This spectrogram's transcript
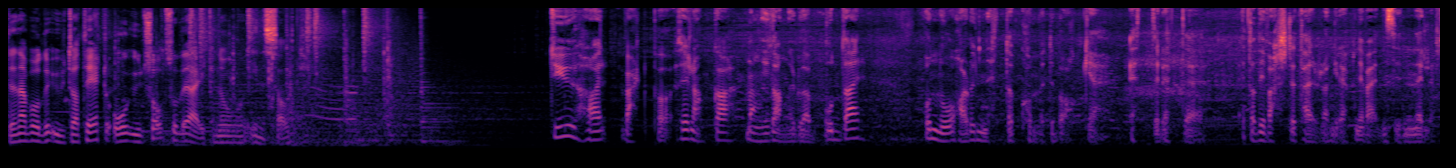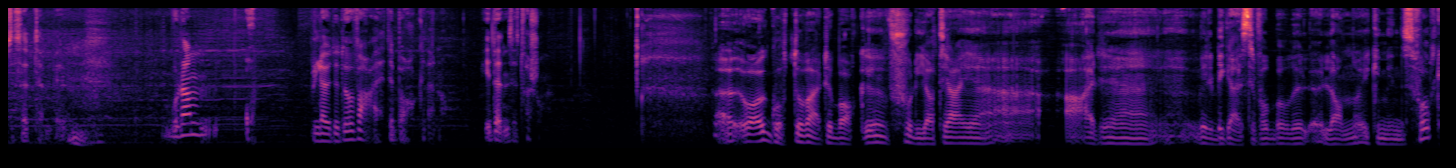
Den er både utdatert og utsolgt, så det er ikke noe innsalg. Du har vært på Sri Lanka mange ganger, du har bodd der. Og nå har du nettopp kommet tilbake etter dette, et av de verste terrorangrepene i verden siden 11.9. Mm. Hvordan opplevde du å være tilbake der nå, i denne situasjonen? Det var godt å være tilbake fordi at jeg er eh, veldig begeistret for både land og ikke minst folk.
